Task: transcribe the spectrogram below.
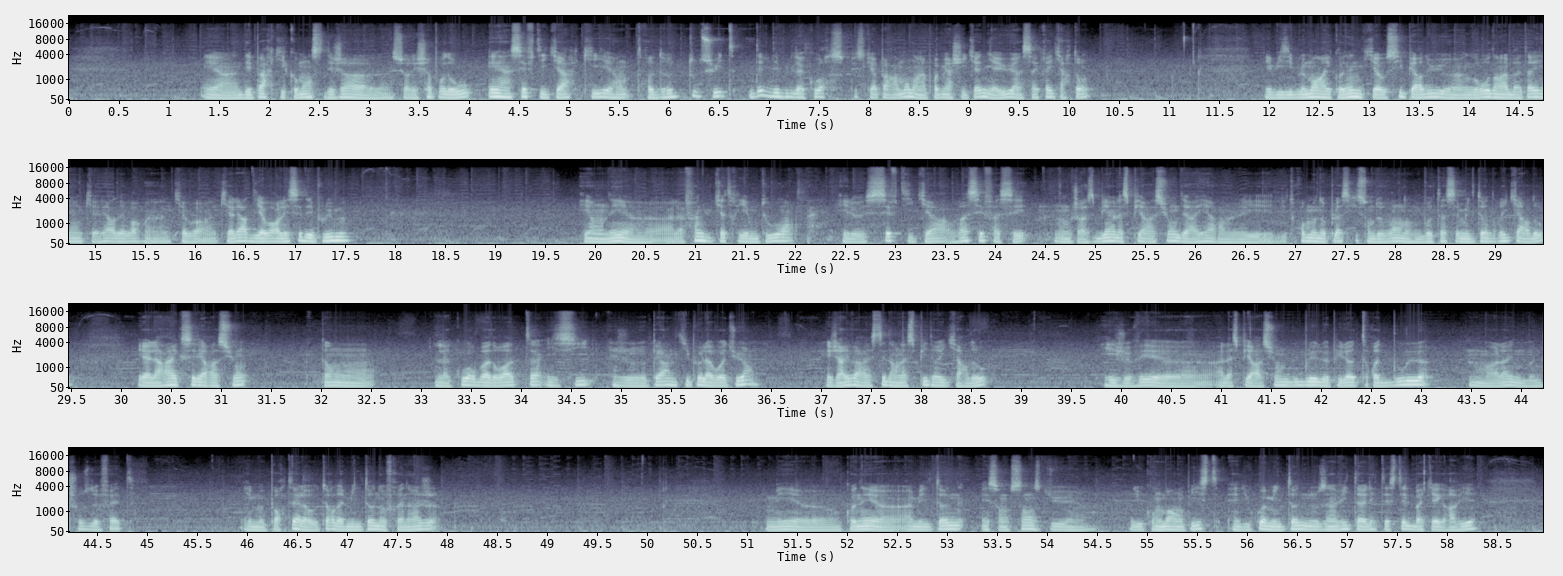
Et un départ qui commence déjà euh, sur les chapeaux de roue et un safety car qui entre deux tout de suite dès le début de la course puisqu'apparemment dans la première chicane il y a eu un sacré carton. Et visiblement Raikkonen qui a aussi perdu un gros dans la bataille, hein, qui a l'air qui a l'air d'y avoir laissé des plumes. Et on est euh, à la fin du quatrième tour et le safety car va s'effacer. Donc je reste bien à l'aspiration derrière les, trois monoplaces qui sont devant, donc Bottas, Hamilton, Ricardo. Et à la réaccélération, dans la courbe à droite, ici, je perds un petit peu la voiture. Et j'arrive à rester dans la speed Ricardo. Et je vais euh, à l'aspiration doubler le pilote Red Bull. Voilà, une bonne chose de faite. Et me porter à la hauteur d'Hamilton au freinage mais euh, on connaît euh, Hamilton et son sens du, combat en piste, et du coup Hamilton nous invite à aller tester le bac à gravier,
